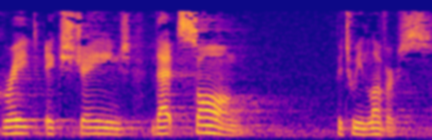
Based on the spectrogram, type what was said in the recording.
great exchange, that song between lovers.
